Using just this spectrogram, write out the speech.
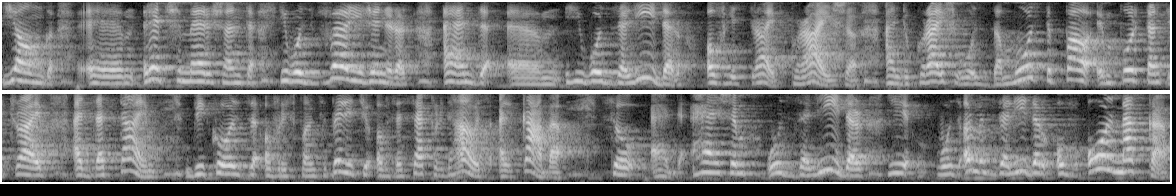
young, um, rich merchant. He was very generous, and um, he was the leader of his tribe, Quraysh. And Quraysh was the most power, important tribe at that time because of responsibility of the sacred house, Al-Kaaba. So, and was the leader. He was almost the leader of all Mecca.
